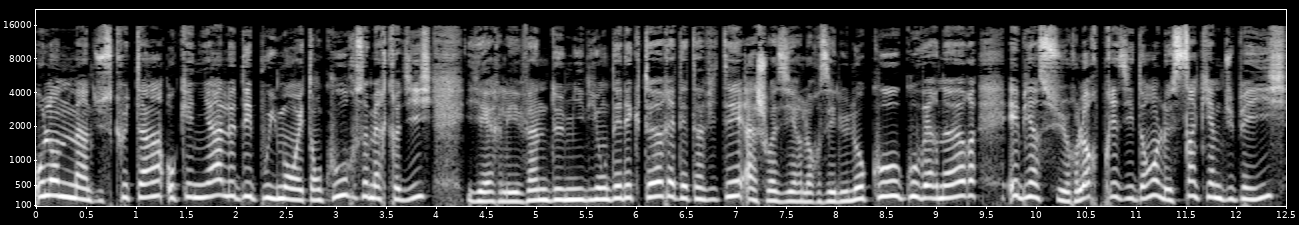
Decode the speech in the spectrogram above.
Au lendemain du scrutin, au Kenya, le dépouillement est en cours ce mercredi. Hier, les 22 millions d'électeurs étaient invités à choisir leurs élus locaux, gouverneurs et bien sûr leur président, le cinquième du pays.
